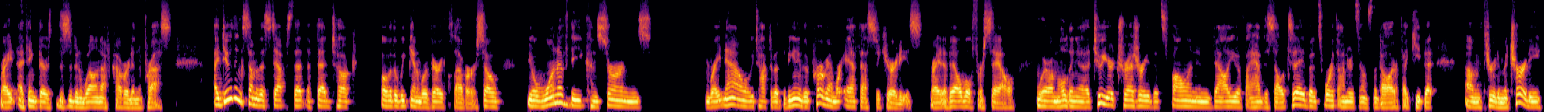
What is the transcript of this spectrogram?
right? I think there's this has been well enough covered in the press. I do think some of the steps that the Fed took over the weekend were very clever. So, you know, one of the concerns right now, we talked about the beginning of the program, were AFS securities, right? Available for sale, where I'm holding a two year treasury that's fallen in value if I had to sell it today, but it's worth 100 cents in the dollar if I keep it um, through to maturity.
